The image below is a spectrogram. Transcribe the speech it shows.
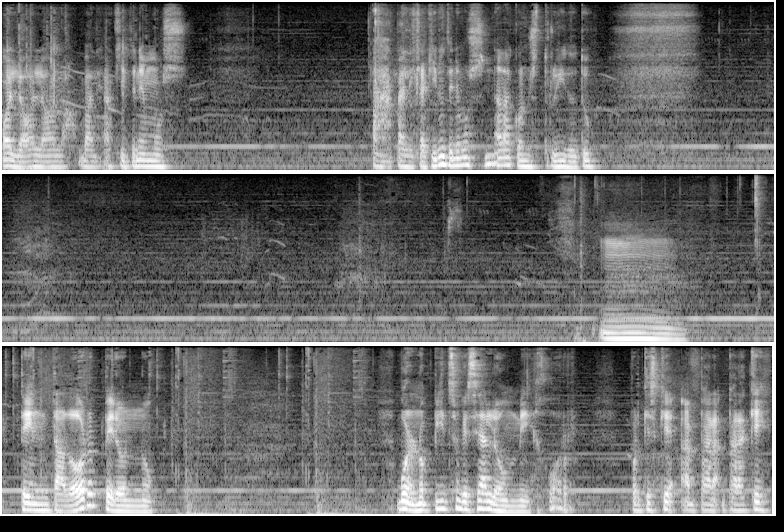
Hola, hola, hola. Vale, aquí tenemos... Ah, vale, que aquí no tenemos nada construido, tú. Mm, tentador, pero no. Bueno, no pienso que sea lo mejor. Porque es que, ah, ¿para, ¿para qué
